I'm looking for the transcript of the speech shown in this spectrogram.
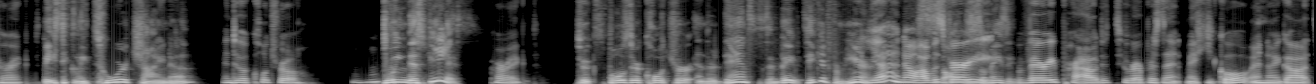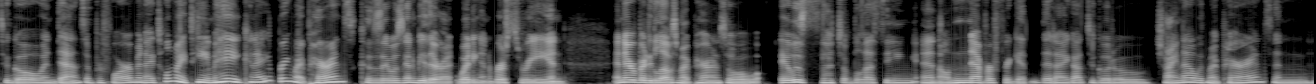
Correct. basically tour China And do a cultural. Mhm. doing desfiles Correct. To expose their culture and their dances. And babe, take it from here. Yeah, no, This I was all- very, amazing. very proud to represent Mexico, and I got to go and dance and perform. And I told my team, "Hey, can I bring my parents? Because it was going to be their wedding anniversary, and and everybody loves my parents, so it was such a blessing. And I'll never forget that I got to go to China with my parents and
